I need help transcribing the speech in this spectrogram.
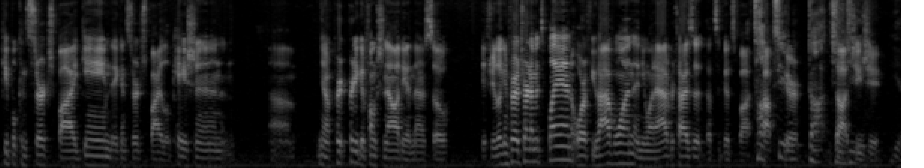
People can search by game, they can search by location, and um, you know, pre- pretty good functionality in there. So if you're looking for a tournament to play or if you have one and you want to advertise it, that's a good spot. Top, tier dot dot GG. GG. Yeah.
